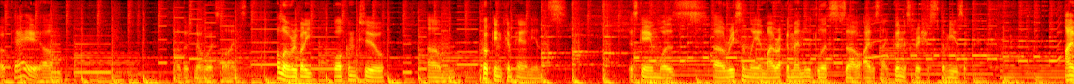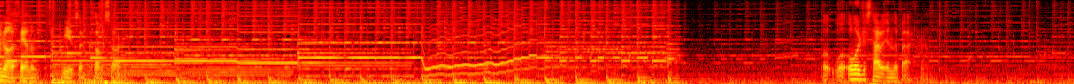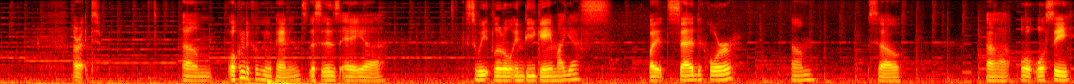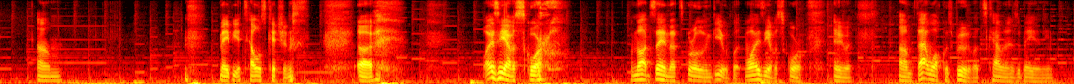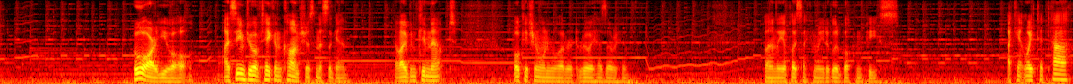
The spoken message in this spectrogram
Okay, um... Oh, there's no voice lines. Hello, everybody. Welcome to, um, Cooking Companions. This game was, uh, recently in my recommended list, so I decided, goodness gracious, the music. I'm not a fan of music, I'm sorry. We'll just have it in the background. Alright. Um, welcome to Cooking Companions. This is a, uh, sweet little indie game, I guess. But it said horror. Um, so, uh, we'll, we'll see. Um, maybe it's Hell's Kitchen. uh, why does he have a squirrel? I'm not saying that squirrel isn't cute, but why does he have a squirrel? Anyway, um, that walk was brutal, but this cabin is amazing. Who are you all? I seem to have taken consciousness again. Have I been kidnapped? Full kitchen running water, it really has everything. Finally, a place I can read a good book in peace. I can't wait to ta.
